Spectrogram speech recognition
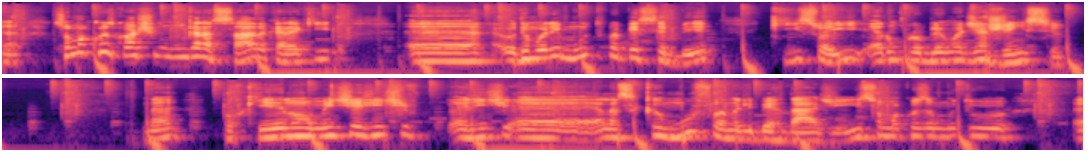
É. Só uma coisa que eu acho engraçada, cara, é que é, eu demorei muito para perceber que isso aí era um problema de agência né? Porque normalmente a gente, a gente é, ela se camufla na liberdade. E isso é uma coisa muito. É,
